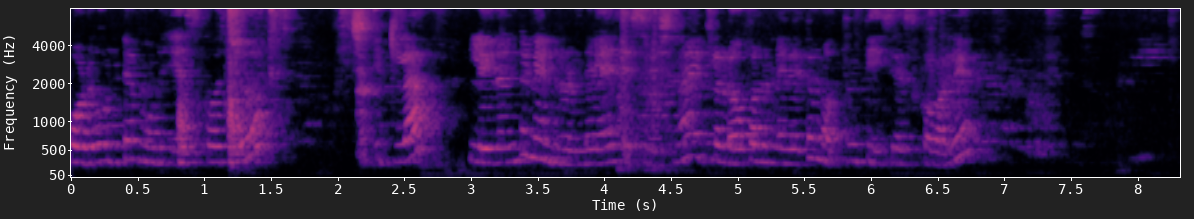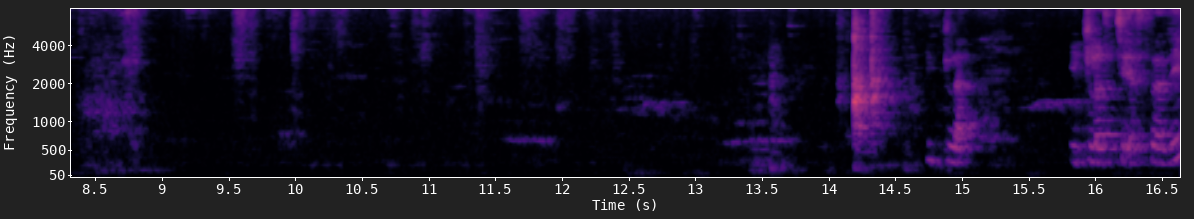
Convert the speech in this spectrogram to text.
పొడుగు ఉంటే మూడు చేసుకోవచ్చు. ఇట్లా లేదంటే నేను రెండే చేసేసిన ఇట్లా లోపల ఉండేదైతే మొత్తం తీసేసుకోవాలి. ఇట్లా ఇట్లా వచ్చేస్తుంది.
